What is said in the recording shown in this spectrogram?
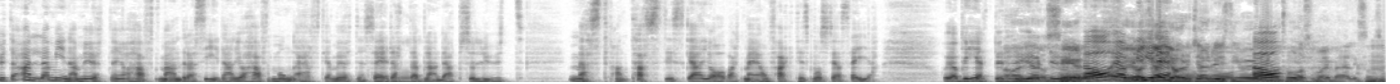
utav alla mina möten jag har haft med andra sidan, jag har haft många häftiga möten, så är detta bland det absolut mest fantastiska jag har varit med om faktiskt, måste jag säga. Och jag blir helt berörd jag nu. det. Ja, jag jag, blir jag, det. jag har känner rysningar Ja. de två som var med. Liksom, så.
